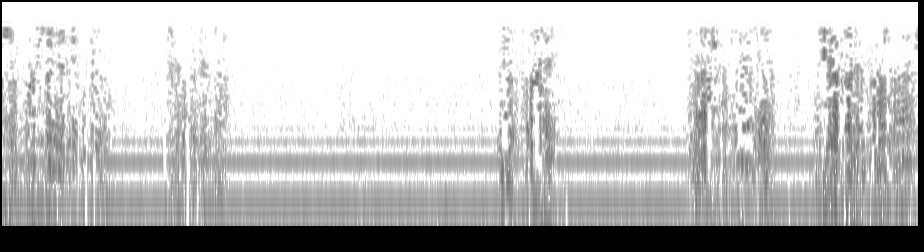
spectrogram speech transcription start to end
What's the first thing you need to do if you're going to do that? Is it pray? And ask for forgiveness? Is it having progress?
